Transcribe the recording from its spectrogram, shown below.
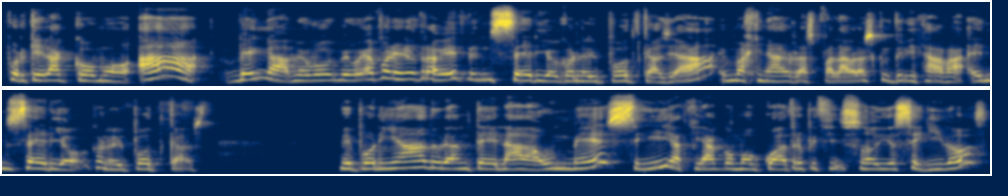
porque era como, ah, venga, me voy, a poner otra vez en serio con el podcast, ¿ya? Imaginaros las palabras que utilizaba, en serio con el podcast. Me ponía durante nada, un mes, sí, hacía como cuatro episodios seguidos,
